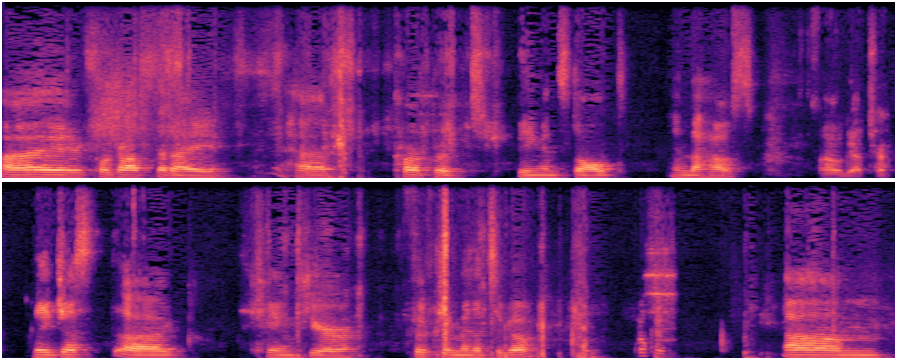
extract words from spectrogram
I forgot that I had carpet being installed in the house. Oh, gotcha. They just uh, came here 15 minutes ago. Okay. Um,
